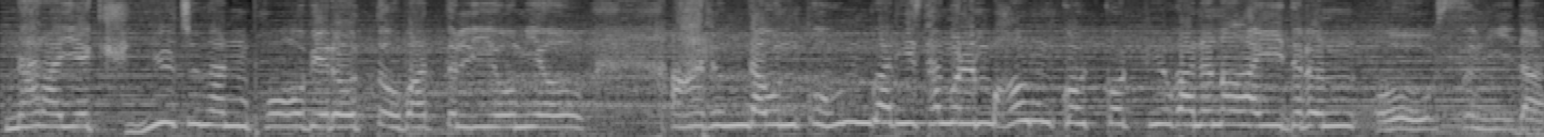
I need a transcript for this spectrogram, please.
나라의 귀중한 보배로 떠받들리오며 아름다운 꿈과 이상을 마음껏 꽃피워가는 아이들은 없습니다.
